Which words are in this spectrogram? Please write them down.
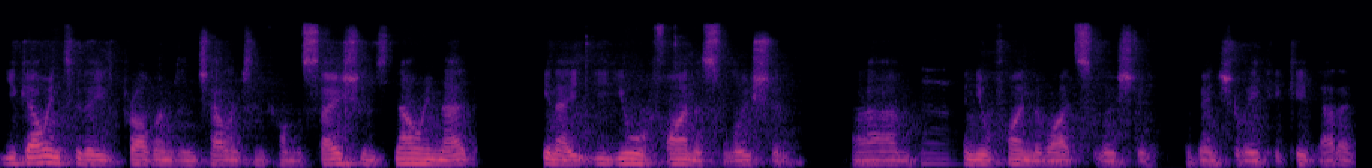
you go into these problems and challenging conversations knowing that you know, you, you will find a solution um, mm. and you'll find the right solution eventually if you keep at it.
